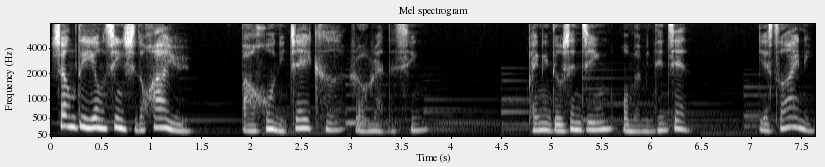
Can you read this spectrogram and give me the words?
上帝用信实的话语保护你这一颗柔软的心，陪你读圣经。我们明天见。耶稣爱你，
